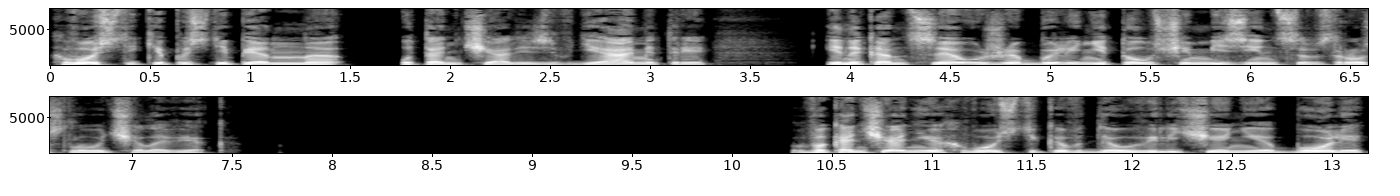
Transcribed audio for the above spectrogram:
Хвостики постепенно утончались в диаметре, и на конце уже были не толще мизинца взрослого человека. В окончание хвостиков для увеличения боли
